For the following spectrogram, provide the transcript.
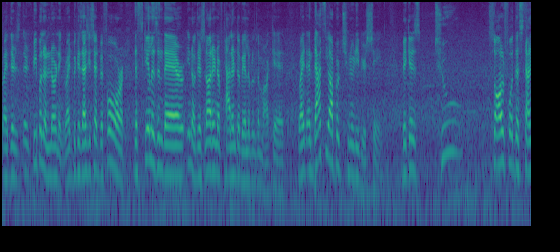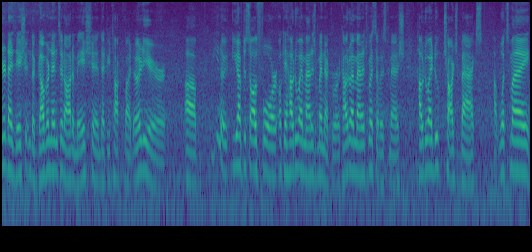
right? There's, there's people are learning, right? Because as you said before, the skill isn't there, you know, there's not enough talent available in the market, right? And that's the opportunity we're seeing. Because to solve for the standardization, the governance and automation that we talked about earlier, uh, you know, you have to solve for, okay, how do I manage my network? How do I manage my service mesh? How do I do chargebacks? What's my,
